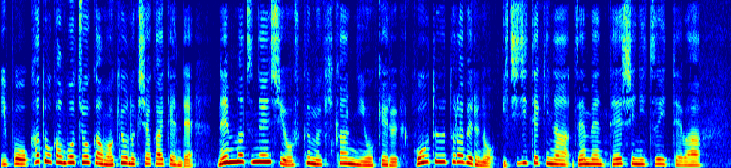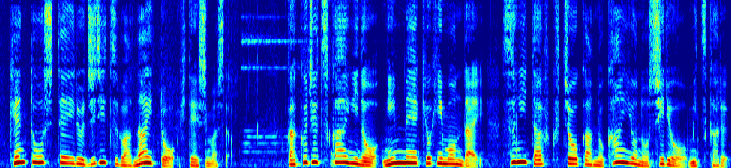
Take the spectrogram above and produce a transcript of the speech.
一方、加藤官房長官は今日の記者会見で、年末年始を含む期間における GoTo トラベルの一時的な全面停止については、検討している事実はないと否定しました。学術会議の任命拒否問題、杉田副長官の関与の資料見つかる。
